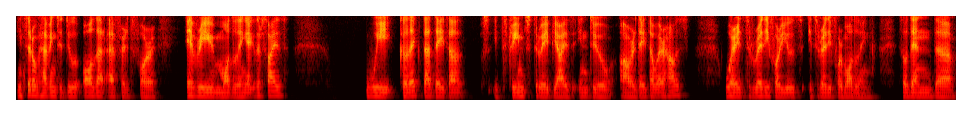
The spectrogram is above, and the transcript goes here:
Instead of having to do all that effort for every modeling exercise, we collect that data, it streams through APIs into our data warehouse, where it's ready for use, it's ready for modeling. So then the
